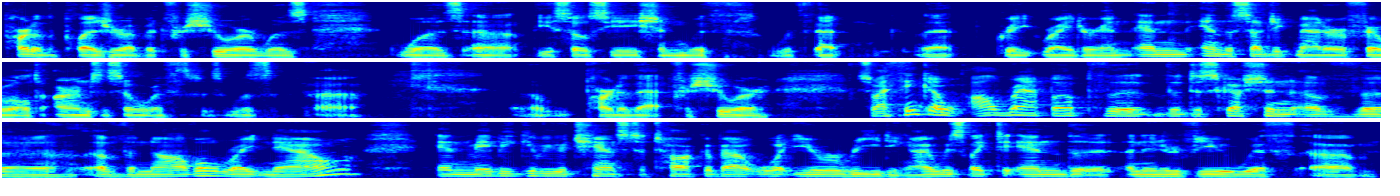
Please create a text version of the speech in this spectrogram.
part of the pleasure of it for sure was was uh, the association with with that that great writer and and and the subject matter of farewell to arms and so forth was, was uh, um, part of that for sure. So I think I'll, I'll, wrap up the the discussion of the of the novel right now, and maybe give you a chance to talk about what you're reading. I always like to end the, an interview with. Um,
